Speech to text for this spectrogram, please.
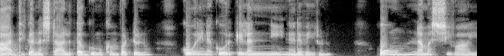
ఆర్థిక నష్టాలు తగ్గుముఖం పట్టును కోరిన కోర్కెలన్నీ నెరవేరును. ఓం నమ శివాయ.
